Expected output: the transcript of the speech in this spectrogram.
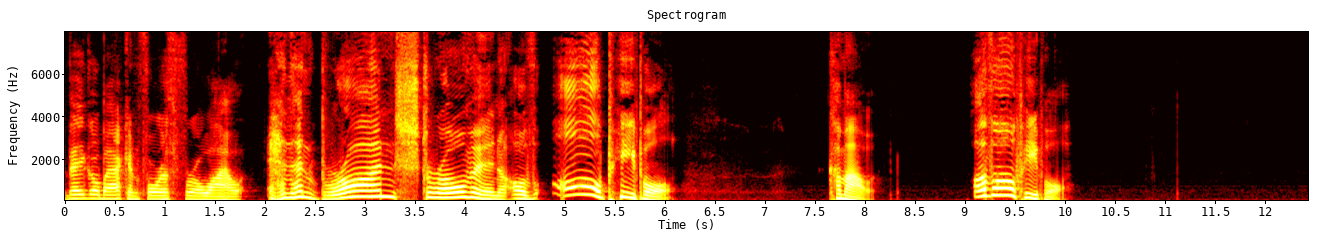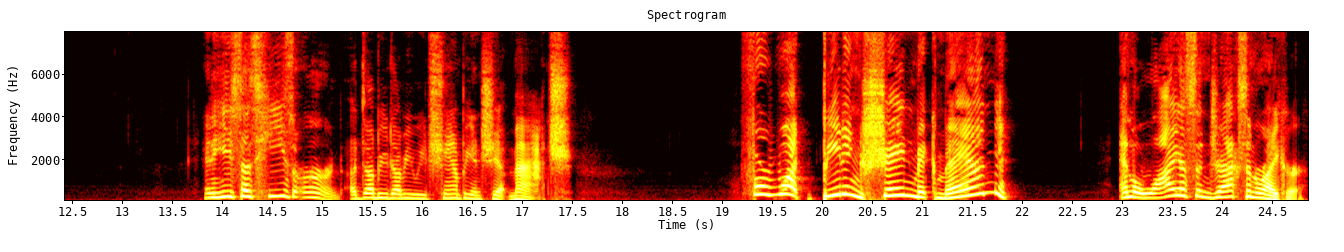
they go back and forth for a while. And then Braun Strowman, of all people, come out. Of all people. And he says he's earned a WWE Championship match. For what? Beating Shane McMahon? And Elias and Jaxson Ryker.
